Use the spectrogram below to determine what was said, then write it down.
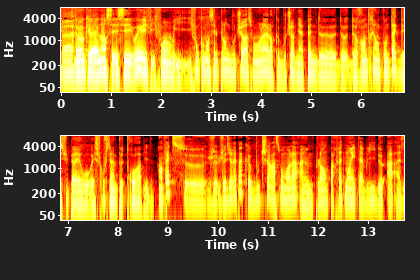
Euh, Donc euh, non, c'est c'est ouais, ils font ils font commencer le plan de Butcher à ce moment-là, alors que Butcher vient à peine de de, de rentrer en contact des super héros. Et je trouve que c'est un peu trop rapide. En fait, ce, je, je dirais pas que Butcher à ce moment-là a un plan parfaitement établi de A à Z,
